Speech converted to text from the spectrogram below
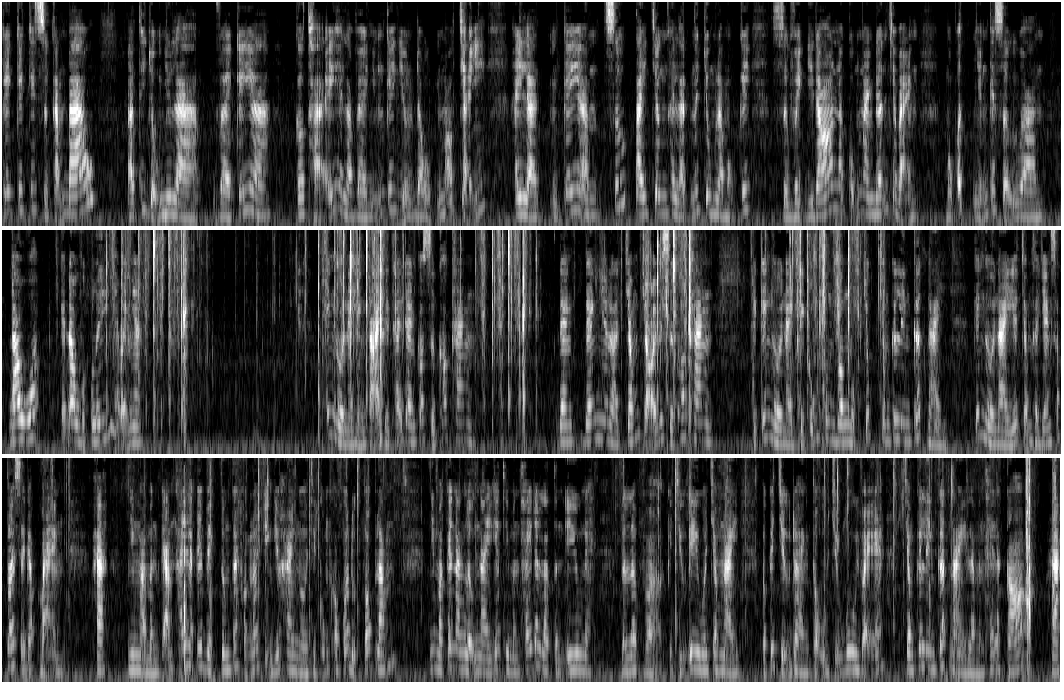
cái cái cái sự cảnh báo. À, thí dụ như là về cái à, cơ thể hay là về những cái đầu máu chảy hay là cái um, xước tay chân hay là nói chung là một cái sự việc gì đó nó cũng mang đến cho bạn một ít những cái sự à, đau á, cái đau vật lý nha bạn nha. Cái người này hiện tại thì thấy đang có sự khó khăn, đang đáng như là chống chọi với sự khó khăn. Thì cái người này thì cũng phân vân một chút trong cái liên kết này. Cái người này trong thời gian sắp tới sẽ gặp bạn, ha. Nhưng mà mình cảm thấy là cái việc tương tác hoặc nói chuyện giữa hai người thì cũng không có được tốt lắm. Nhưng mà cái năng lượng này thì mình thấy đó là tình yêu nè, là lover à, cái chữ yêu ở trong này và cái chữ đoàn tụ, chữ vui vẻ trong cái liên kết này là mình thấy là có, ha.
